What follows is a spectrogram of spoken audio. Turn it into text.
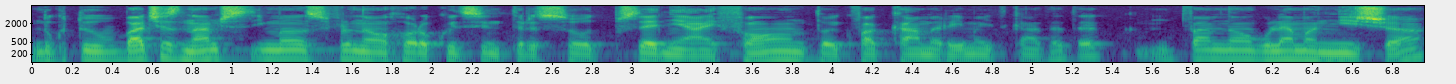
Докато обаче знам, че има супер много хора, които се интересуват последния iPhone, той каква камера има и така нататък. Това е много голяма ниша.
